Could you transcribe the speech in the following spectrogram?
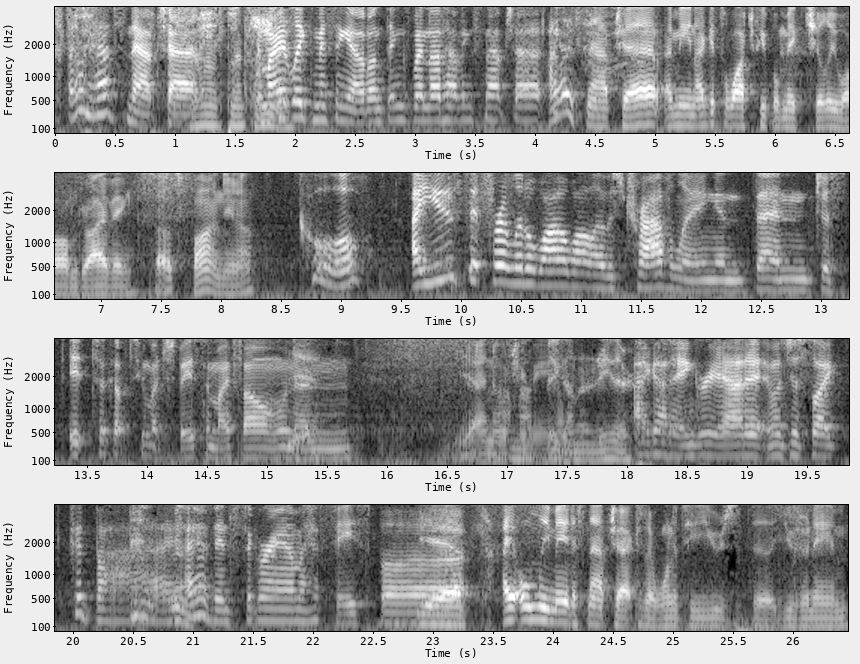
I don't have Snapchat. I don't have Snapchat Am I like missing out on things by not having Snapchat? I like Snapchat. I mean, I get to watch people make chili while I'm driving, so it's fun, you know. Cool. I used it for a little while while I was traveling, and then just it took up too much space in my phone, Yeah. and Yeah, I know what I'm you not mean. big on it either. I got angry at it and was just like, goodbye. Mm. I have Instagram, I have Facebook. Yeah, I only made a Snapchat because I wanted to use the username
